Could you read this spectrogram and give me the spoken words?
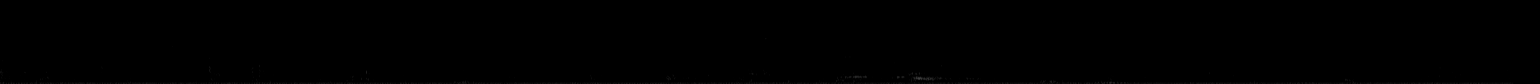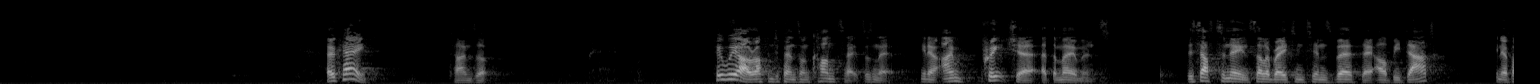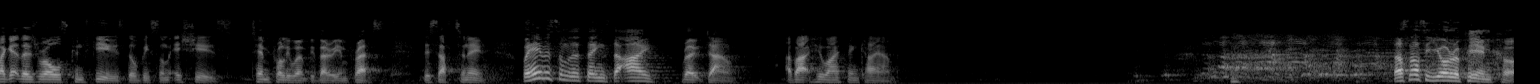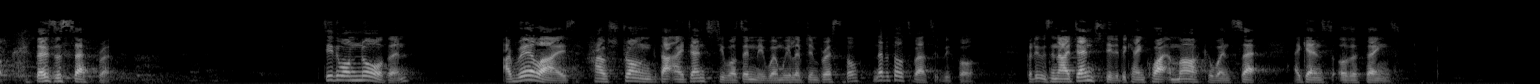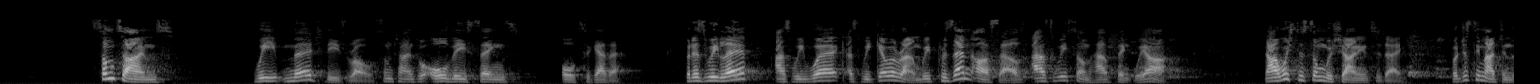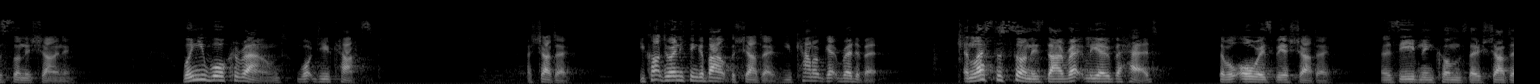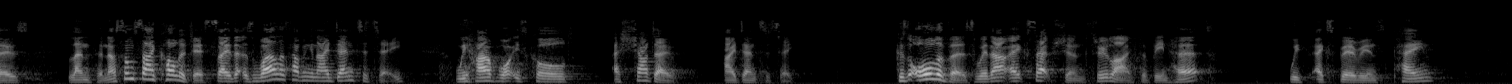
Okay, time's up. Who we are often depends on context, doesn't it? You know, I'm preacher at the moment. This afternoon, celebrating Tim's birthday, I'll be dad. You know, if I get those roles confused, there'll be some issues. Tim probably won't be very impressed this afternoon. But here are some of the things that I wrote down about who I think I am. That's not a European cook. Those are separate. See the one northern? I realised how strong that identity was in me when we lived in Bristol. Never thought about it before. But it was an identity that became quite a marker when set against other things. Sometimes we merge these roles. Sometimes we're all these things all together. But as we live, as we work, as we go around, we present ourselves as we somehow think we are. Now, I wish the sun was shining today, but just imagine the sun is shining. When you walk around, what do you cast? A shadow. You can't do anything about the shadow. You cannot get rid of it. Unless the sun is directly overhead, there will always be a shadow. And as the evening comes, those shadows lengthen. Now, some psychologists say that as well as having an identity, we have what is called a shadow identity. Because all of us, without exception, through life have been hurt. We've experienced pain.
